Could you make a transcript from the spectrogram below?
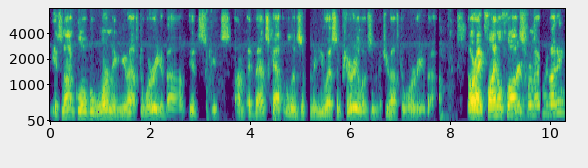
it's not global warming you have to worry about. It's it's um, advanced capitalism and us imperialism that you have to worry about. All right final thoughts from everybody?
